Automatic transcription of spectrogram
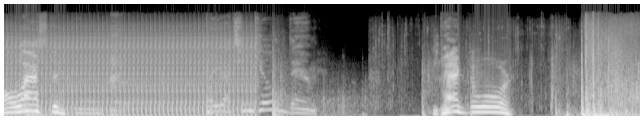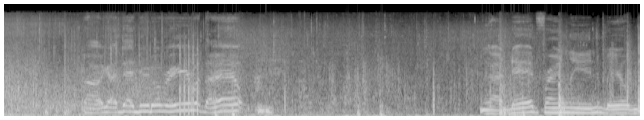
All lasted. Oh, you got team killed? Damn. Back to war. Oh, I got a dead dude over here. What the hell? I got dead friendly in the building.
